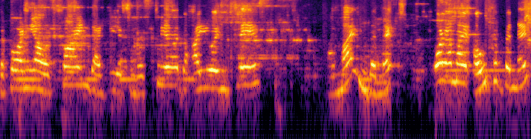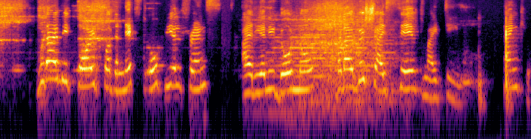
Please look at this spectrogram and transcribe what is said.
The cornea was fine, the direction was clear, the IOL in place. Am I in the net? Or am I out of the net? Would I be called for the next OPL friends? I really don't know, but I wish I saved my team. Thank you.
